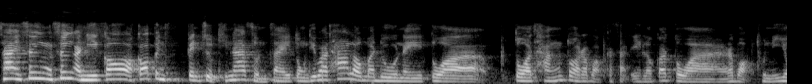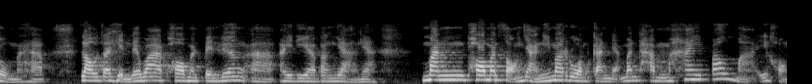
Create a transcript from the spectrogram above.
ใช่ซึ่งซึ่งอันนี้ก็ก็เป็นเป็นจุดที่น่าสนใจตรงที่ว่าถ้าเรามาดูในตัวตัวทั้งตัวระบบกษัตริย์เองแล้วก็ตัวระบบทุนนิยมนะครับ เราจะเห็นได้ว่าพอมันเป็นเรื่องอไอเดียบางอย่างเนี่ย มันพอมันสองอย่างนี้มารวมกันเนี่ยมันทำให้เป้าหมายของ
